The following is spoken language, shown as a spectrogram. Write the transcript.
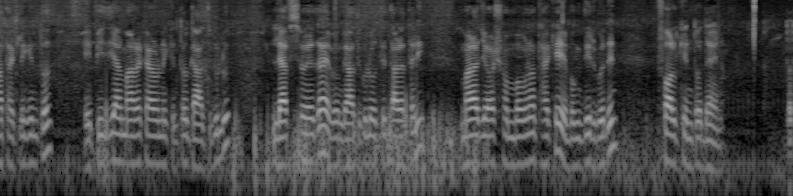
না থাকলে কিন্তু এই পিজিআর মারার কারণে কিন্তু গাছগুলো ল্যাপস হয়ে যায় এবং গাছগুলো অতি তাড়াতাড়ি মারা যাওয়ার সম্ভাবনা থাকে এবং দীর্ঘদিন ফল কিন্তু দেয় না। তো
